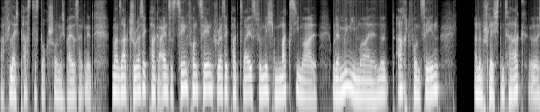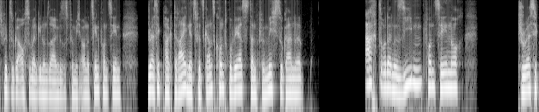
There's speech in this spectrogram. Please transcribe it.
Aber vielleicht passt das doch schon, ich weiß es halt nicht. Wenn man sagt, Jurassic Park 1 ist 10 von 10, Jurassic Park 2 ist für mich maximal oder minimal eine 8 von 10 an einem schlechten Tag. Äh, Ich würde sogar auch so weit gehen und sagen, das ist für mich auch eine 10 von 10. Jurassic Park 3, und jetzt wird es ganz kontrovers, dann für mich sogar eine 8 oder eine 7 von 10 noch. Jurassic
